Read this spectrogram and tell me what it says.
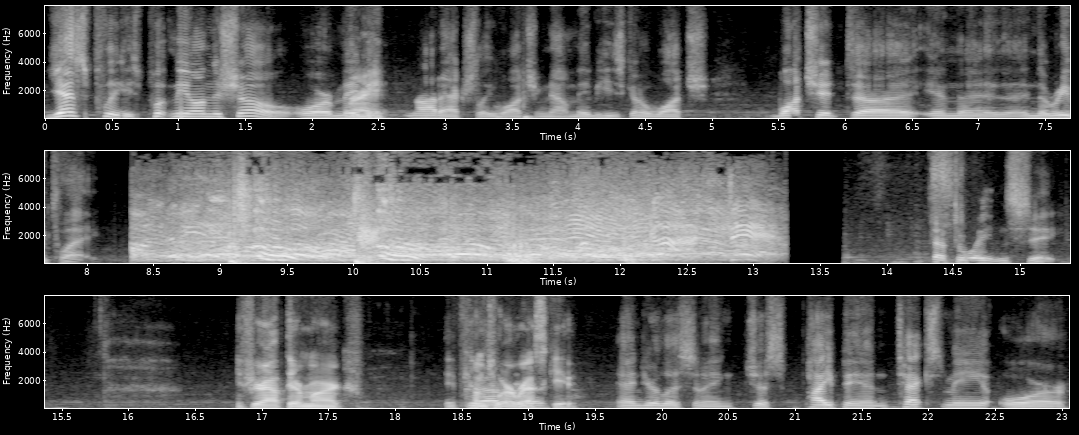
"Yes, please put me on the show." Or maybe Right. not actually watching now. Maybe he's going to watch watch it uh, in the in the replay. Have to wait and see. If you're out there, Mark, If come to our rescue. and you're listening, just pipe in, text me, or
